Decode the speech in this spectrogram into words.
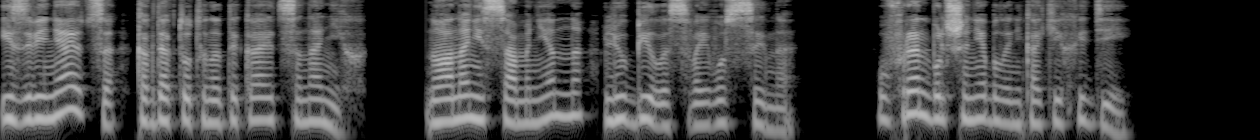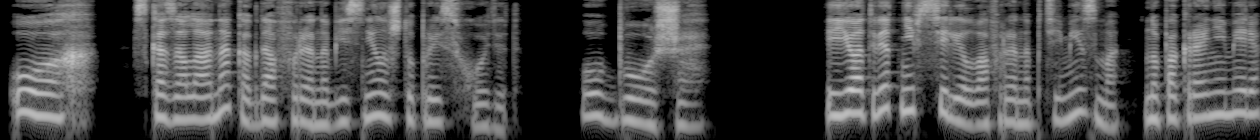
и извиняются, когда кто-то натыкается на них. Но она, несомненно, любила своего сына. У Френ больше не было никаких идей. «Ох!» — сказала она, когда Френ объяснила, что происходит. «О, Боже!» Ее ответ не вселил во Френ оптимизма, но, по крайней мере,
